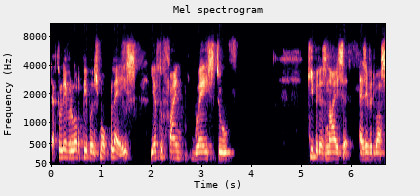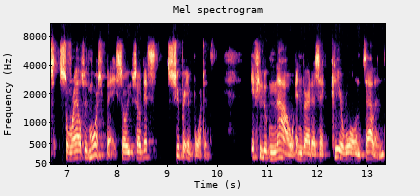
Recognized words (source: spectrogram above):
have to live with a lot of people in a small place, you have to find ways to keep it as nice as if it was somewhere else with more space. So, so that's super important. If you look now and where there's a clear war on talent,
